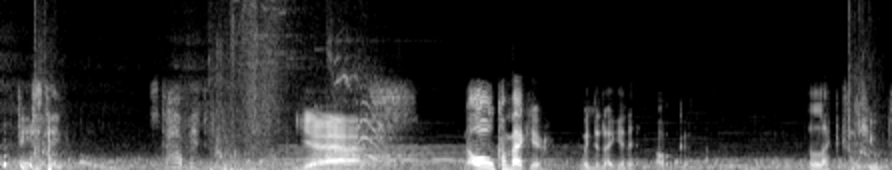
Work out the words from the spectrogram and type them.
They're feasting. Stop it. Yes. No, oh, come back here. Wait, did I get it? Oh, good. Electrocute.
